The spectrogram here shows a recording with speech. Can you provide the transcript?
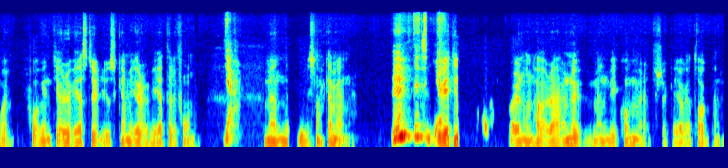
och får vi inte göra det via studio så kan vi göra det via telefon. Ja. Men vi vill snacka med henne. Mm, det tycker Vi jag. vet inte om någon hör det här nu, men vi kommer att försöka jaga tag på henne.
